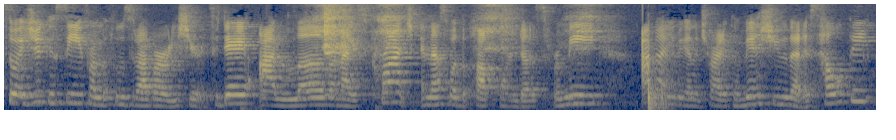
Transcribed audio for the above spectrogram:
so as you can see from the foods that I've already shared today, I love a nice crunch and that's what the popcorn does for me. I'm not even gonna try to convince you that it's healthy.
